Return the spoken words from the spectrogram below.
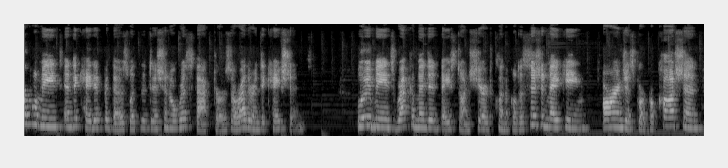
Purple means indicated for those with additional risk factors or other indications. Blue means recommended based on shared clinical decision making. Orange is for precaution.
